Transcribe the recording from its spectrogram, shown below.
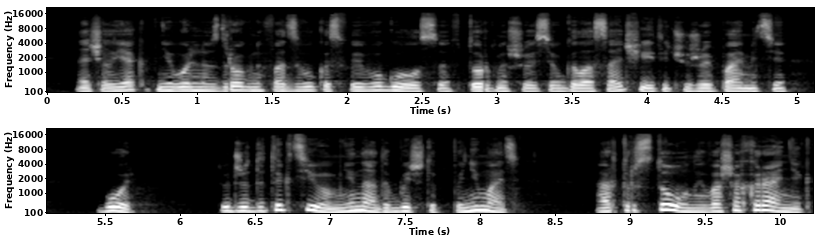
— начал Якоб, невольно вздрогнув от звука своего голоса, вторгнувшегося в голоса чьей-то чужой памяти. «Борь, тут же детективом не надо быть, чтобы понимать. Артур Стоун и ваш охранник.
